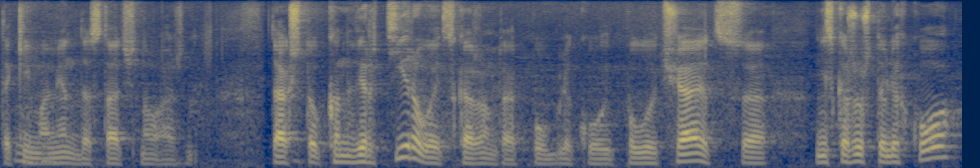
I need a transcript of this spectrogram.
такие mm-hmm. моменты достаточно важны. Так что конвертировать, скажем так, публику получается, не скажу, что легко,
